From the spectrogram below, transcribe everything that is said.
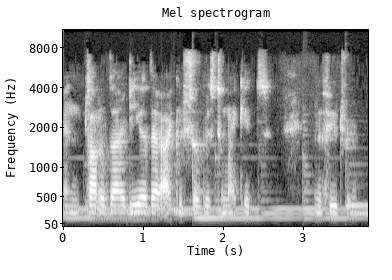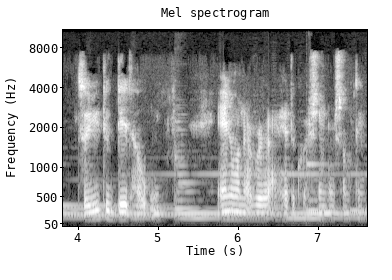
and thought of the idea that I could show this to my kids in the future. So YouTube did help me. And whenever I had a question or something,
